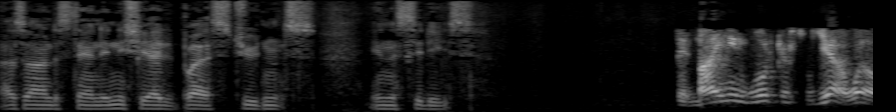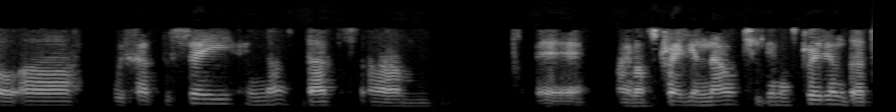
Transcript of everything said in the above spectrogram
as I understand, initiated by students in the cities? The mining workers, yeah, well, uh, we have to say you know, that um, uh, I'm Australian now, Chilean Australian, that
